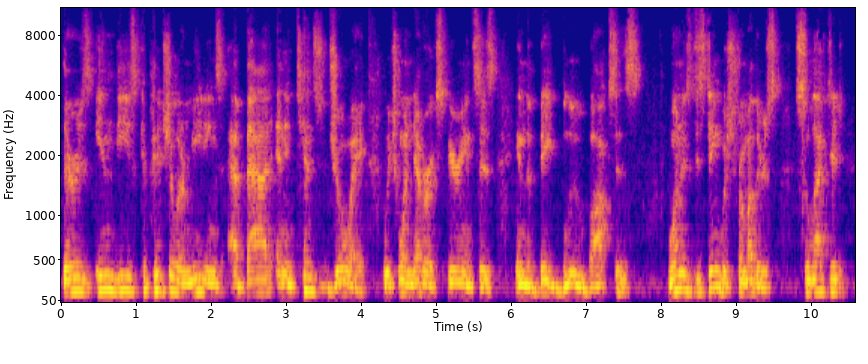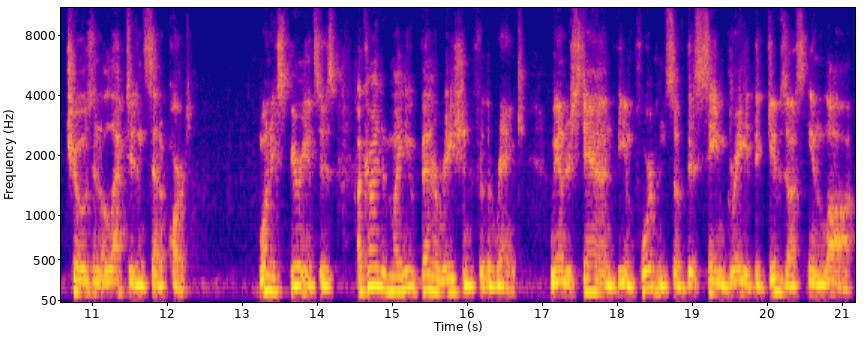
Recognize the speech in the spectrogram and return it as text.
There is in these capitular meetings a bad and intense joy which one never experiences in the big blue boxes. One is distinguished from others, selected, chosen, elected, and set apart. One experiences a kind of minute veneration for the rank. We understand the importance of this same grade that gives us, in law,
